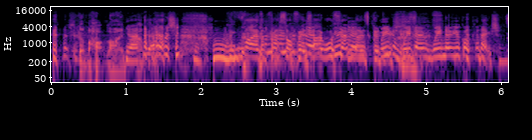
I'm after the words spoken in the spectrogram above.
She's got the hotline. Yeah, yeah. via the press office. I will send those good we, wishes. We, don't, we know you've got connections.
